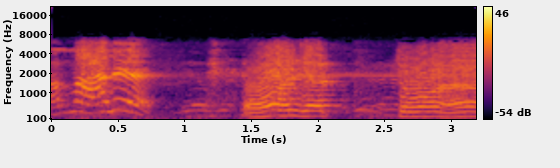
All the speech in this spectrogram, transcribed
الله عليك وجدتها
